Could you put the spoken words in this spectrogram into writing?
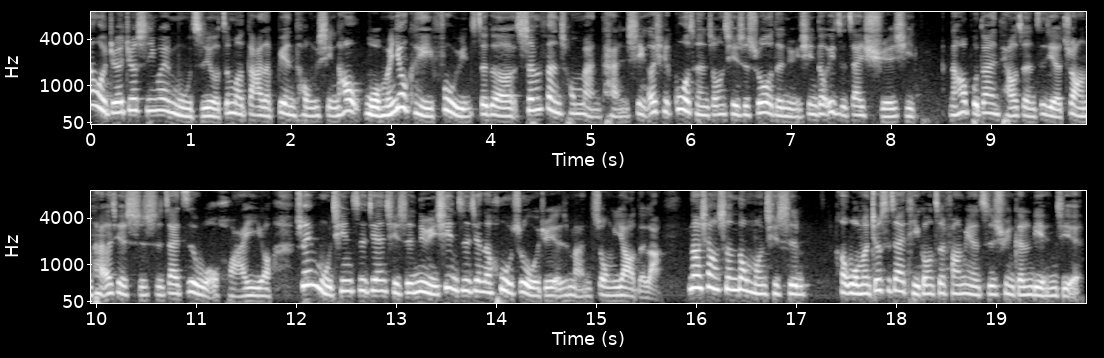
那我觉得就是因为母职有这么大的变通性，然后我们又可以赋予这个身份充满弹性，而且过程中其实所有的女性都一直在学习，然后不断调整自己的状态，而且时时在自我怀疑哦。所以母亲之间，其实女性之间的互助，我觉得也是蛮重要的啦。那像生动萌，其实。我们就是在提供这方面的资讯跟连接。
